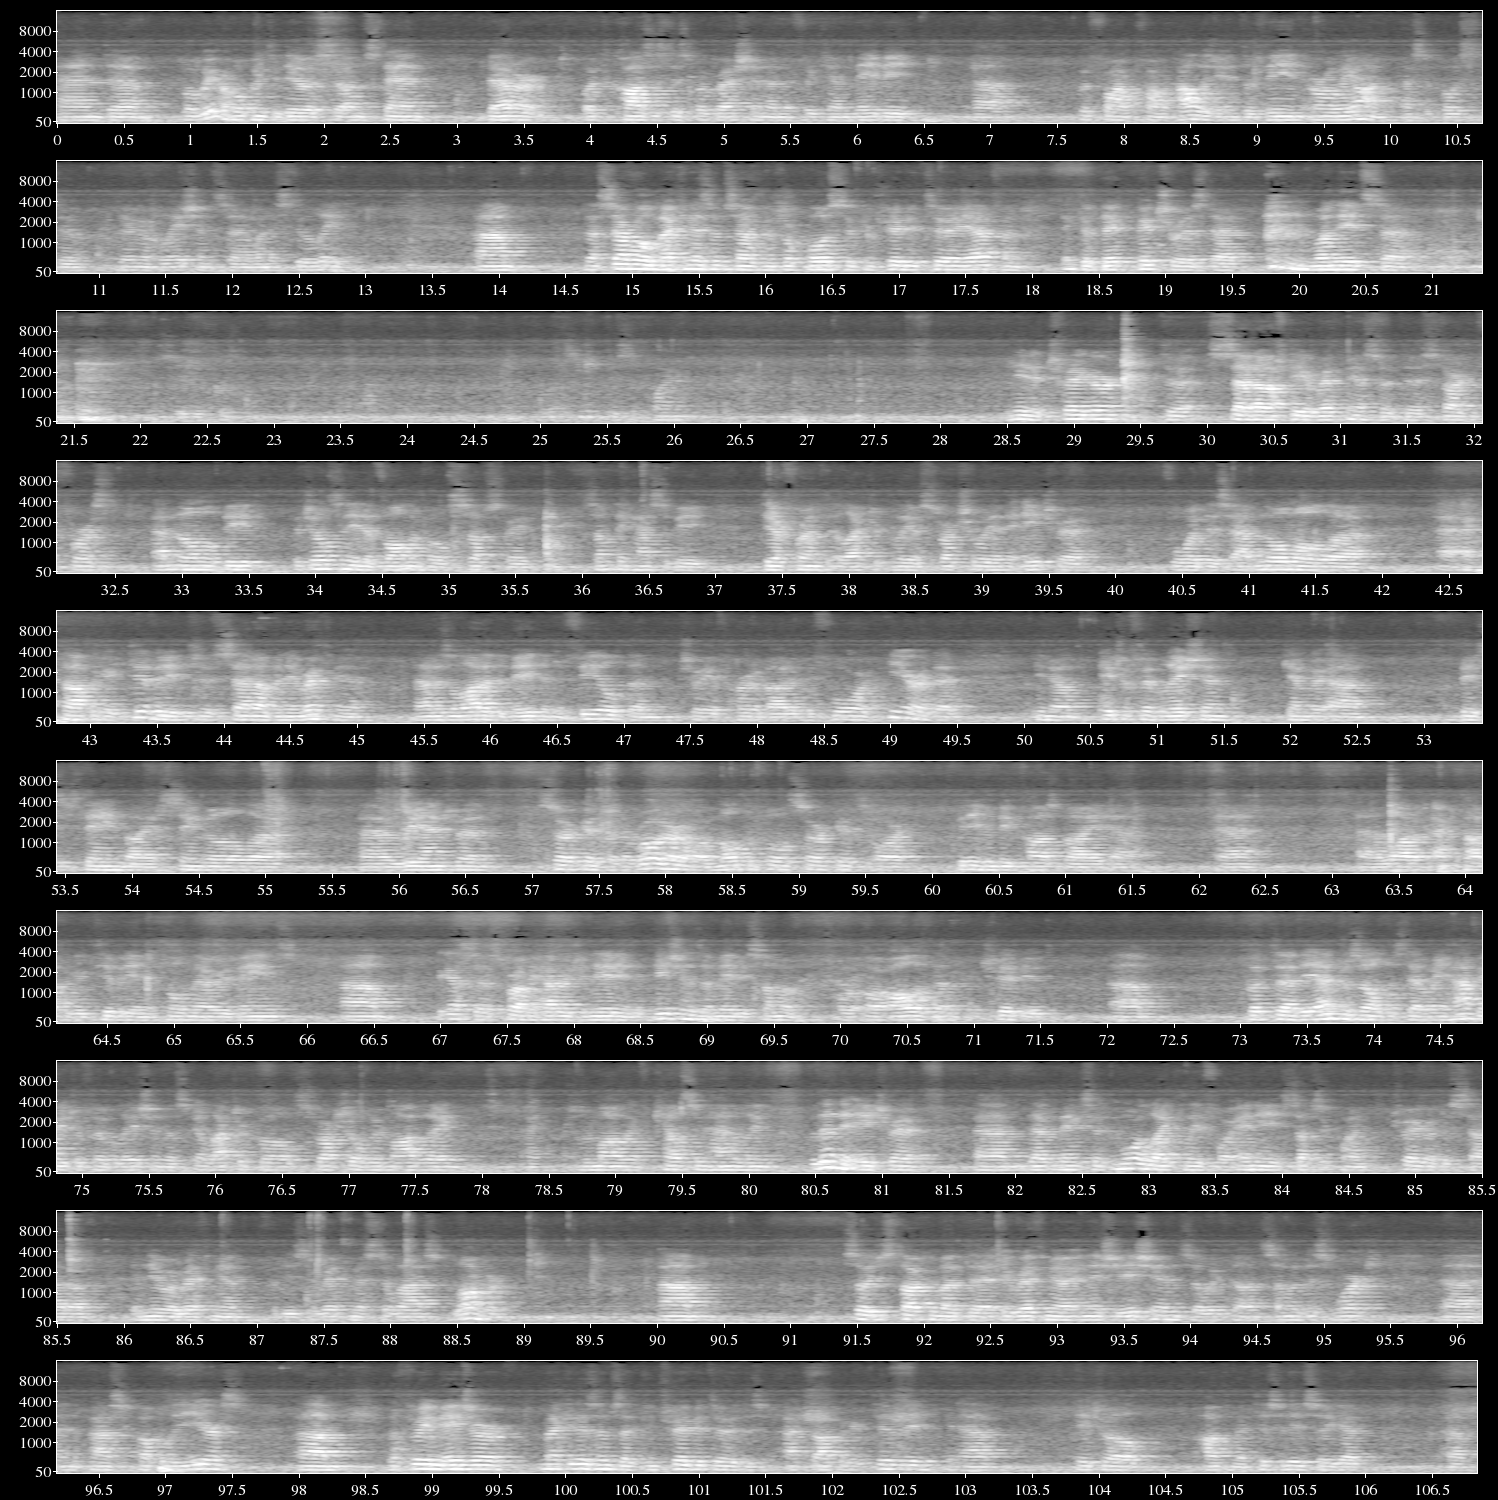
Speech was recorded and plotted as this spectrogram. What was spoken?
And uh, what we were hoping to do is to understand better what causes this progression and if we can maybe, uh, with pharm pharmacology, intervene early on as opposed to doing ablations uh, when it's too late. Um, several mechanisms have been proposed to contribute to AF, and I think the big picture is that one needs uh, You need a trigger to set off the arrhythmia, so to start the first abnormal beat, but you also need a vulnerable substrate. Something has to be different electrically or structurally in the atria for this abnormal uh, ectopic activity to set up an arrhythmia. Now there's a lot of debate in the field, and I'm sure you've heard about it before here, that you know atrial fibrillation can be, uh, be sustained by a single uh, uh, reentrant circuit with a rotor or multiple circuits or could even be caused by uh, uh, a lot of ectopic activity in the pulmonary veins. Um, I guess there's probably heterogeneity in the patients and maybe some of or, or all of them contribute. Um, but uh, the end result is that when you have atrial fibrillation, there's electrical, structural remodeling, remodeling calcium handling within the atria um, that makes it more likely for any subsequent trigger to set up a new arrhythmia, for these arrhythmias to last longer. Um, so just talked about the arrhythmia initiation. So we've done some of this work uh, in the past couple of years. Um, the three major mechanisms that contribute to this ectopic activity can have atrial automaticity. So you get uh,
